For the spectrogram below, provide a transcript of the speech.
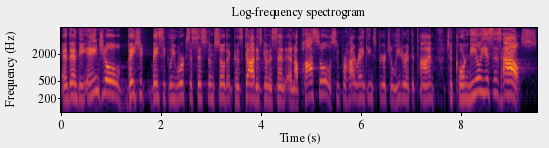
and then the angel basic, basically works a system so that because God is going to send an apostle, a super high ranking spiritual leader at the time, to Cornelius's house.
